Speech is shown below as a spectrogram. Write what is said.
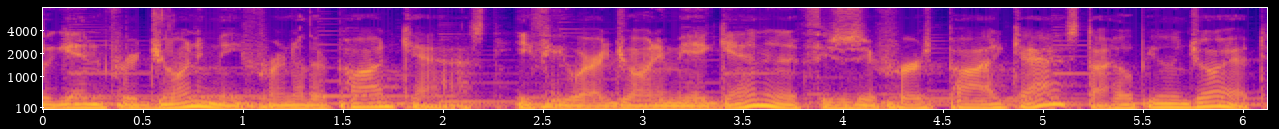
again for joining me for another podcast. If you are joining me again, and if this is your first podcast, I hope you enjoy it.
